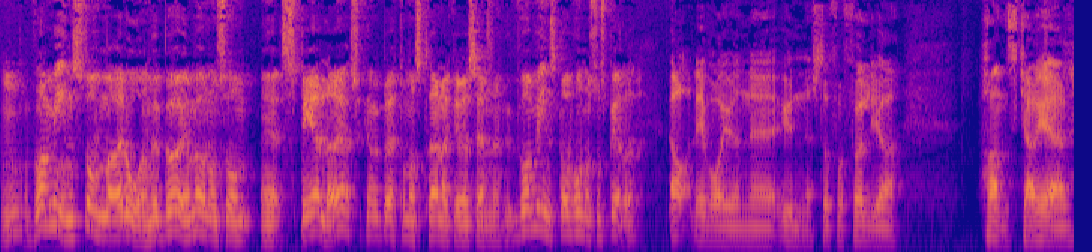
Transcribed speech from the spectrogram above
Mm. Vad minns du av Maradona? Om vi börjar med honom som eh, spelare så kan vi berätta om hans tränarkarriär sen. Vad minns du av honom som spelare? Ja, det var ju en eh, ynnest att få följa hans karriär.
